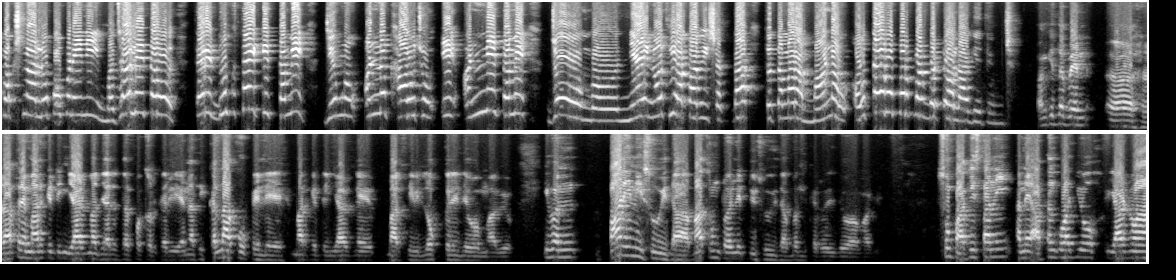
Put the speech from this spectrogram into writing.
પક્ષના લોકો પણ એની મજા લેતા હોય ત્યારે દુઃખ થાય કે તમે જેમનું અન્ન ખાઓ છો એ અન્ને તમે જો ન્યાય નથી અપાવી શકતા તો તમારા માનવ અવતાર ઉપર પણ બટ્ટો લાગે તેમ છે. અંકિતાબેન રાત્રે માર્કેટિંગ યાર્ડમાં જ્યારે ધરપકડ કરી, એનાથી કલાકો પહેલે માર્કેટિંગ યાર્ડને બહારથી લોક કરી દેવામાં આવ્યો. ઇવન પાણીની સુવિધા બાથરૂમ ટોયલેટની સુવિધા બંધ કરી દેવામાં આવી. શું પાકિસ્તાની અને આતંકવાદીઓ યાર્ડમાં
